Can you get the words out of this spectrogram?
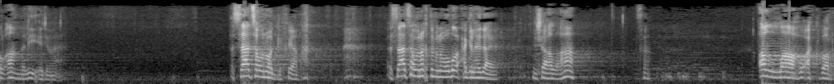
القرآن مليء يا جماعة. السادسة ونوقف يلا. السادسة ونختم الموضوع حق الهداية إن شاء الله ها؟ الله أكبر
